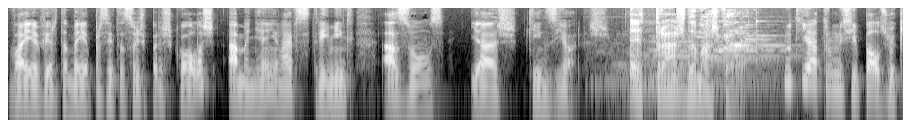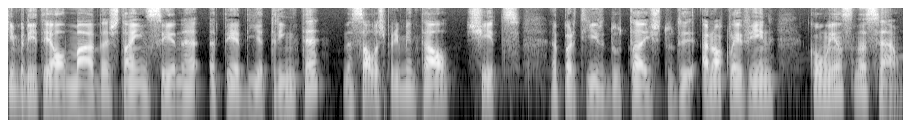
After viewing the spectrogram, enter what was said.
Vai haver também apresentações para escolas, amanhã em live streaming, às 11 e às 15 horas. Atrás da máscara. No Teatro Municipal Joaquim Benito em Almada está em cena até dia 30, na Sala Experimental Sheets, a partir do texto de Anok Levin, com encenação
